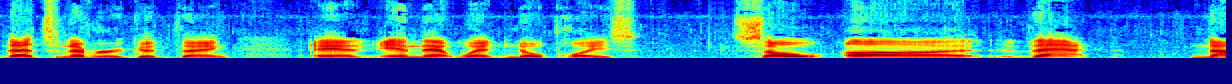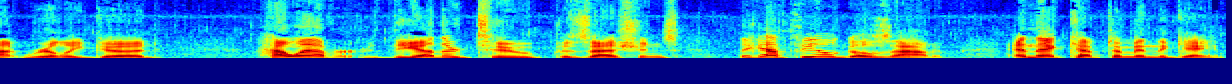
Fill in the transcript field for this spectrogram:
That's never a good thing. And, and that went no place. So uh, that, not really good. However, the other two possessions, they got field goals out of them. And that kept them in the game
